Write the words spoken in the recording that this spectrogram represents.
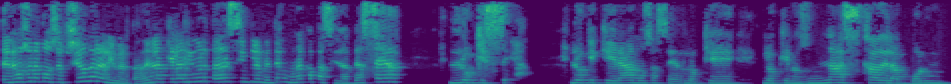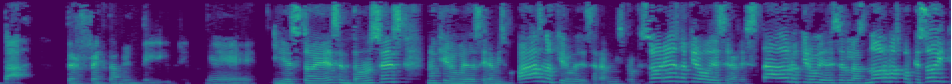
tenemos una concepción de la libertad en la que la libertad es simplemente como una capacidad de hacer lo que sea, lo que queramos hacer, lo que, lo que nos nazca de la voluntad. Perfectamente libre. Eh, y esto es, entonces, no quiero obedecer a mis papás, no quiero obedecer a mis profesores, no quiero obedecer al Estado, no quiero obedecer las normas porque soy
